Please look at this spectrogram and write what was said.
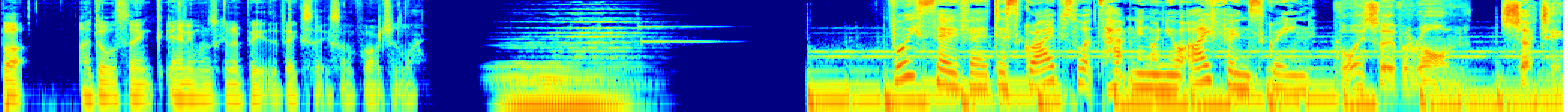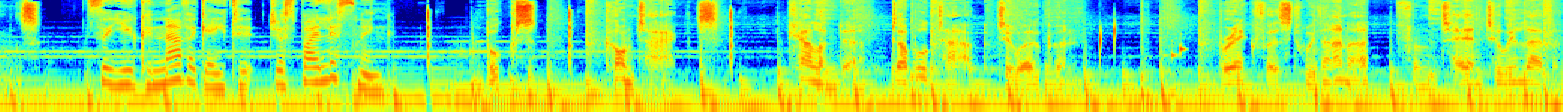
but I don't think anyone's going to beat the Big Six, unfortunately. VoiceOver describes what's happening on your iPhone screen VoiceOver on, settings, so you can navigate it just by listening. books, contacts, calendar, double tap to open. Breakfast with Anna from 10 to 11.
